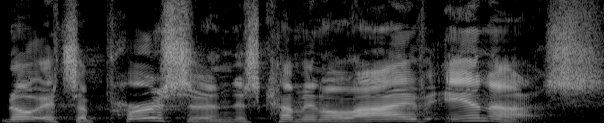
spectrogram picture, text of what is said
No, it's a person that's coming alive in us.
